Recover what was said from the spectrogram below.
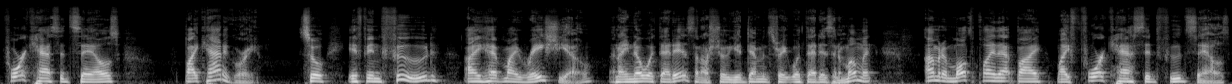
forecasted sales by category. So if in food, I have my ratio and I know what that is, and I'll show you, demonstrate what that is in a moment. I'm going to multiply that by my forecasted food sales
